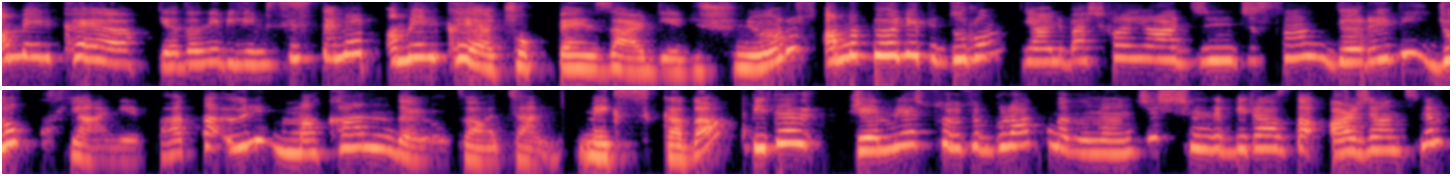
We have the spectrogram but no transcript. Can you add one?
Amerika'ya ya da ne bileyim sistemi hep Amerika'ya çok benzer diye düşünüyoruz. Ama böyle bir durum yani başkan yardımcısının görevi yok yani. Hatta öyle bir makam da yok zaten Meksika'da. Bir de Cemre sözü bırakmadan önce şimdi biraz da Arjantin'in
